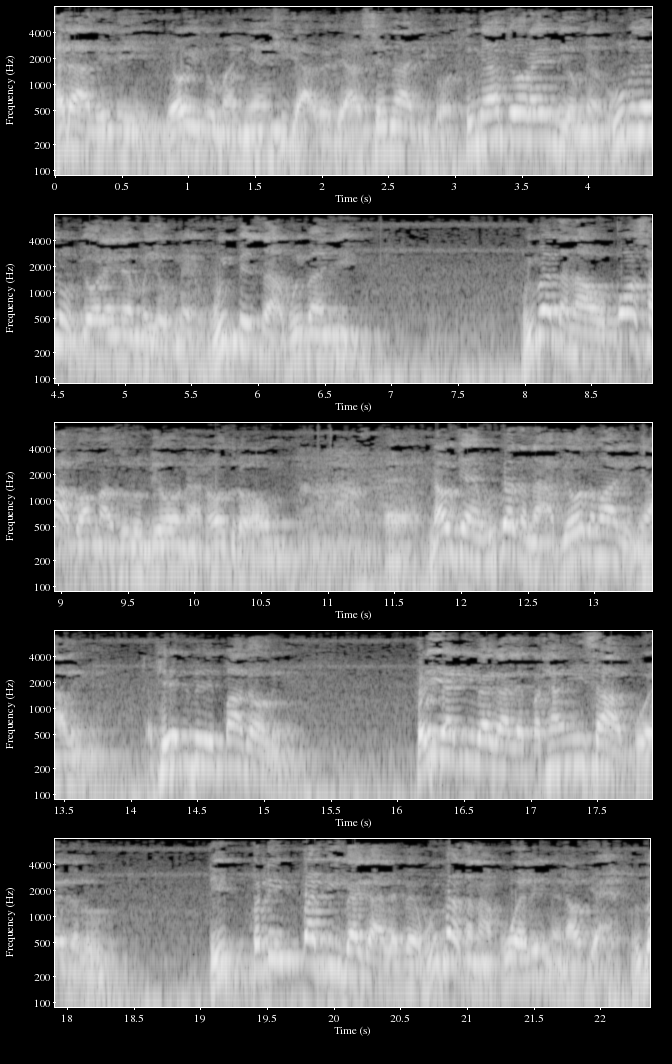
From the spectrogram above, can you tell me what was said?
အဲ့ဒါလေးတွေယောဂီတို့မှဉာဏ်ရှိတာပဲဗျာစဉ်းစားကြည့်ပေါ့သူများပြောတိုင်းမယုံနဲ့ဥပဇင်းတို့ပြောတိုင်းလည်းမယုံနဲ့ဝိပဿဝိပန်ကြီး ဝိပဿနာကိုပေါ့ဆသွားမှာဆိုလို့ပြောနေတာနော်ဆိုတော့အဲနောက်ကျရင်ဝိပဿနာအပြောသမားတွေများလိမ့်မယ်တဖြည်းဖြည်းပပြောက်လိမ့်မယ်ပရိယတ်တိဘက်ကလည်းပဋ္ဌာန်းကြီးစကွယ်သလိုဒီပฏิပတ်တိဘက်ကလည်းပဲဝိပဿနာကွယ်လိမ့်မယ်နောက်ကျရင်ဝိပ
